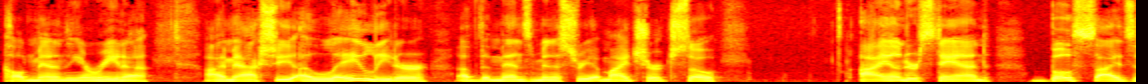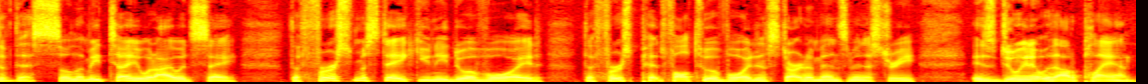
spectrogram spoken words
called Men in the Arena, I'm actually a lay leader of the men's ministry at my church. So I understand both sides of this. So let me tell you what I would say. The first mistake you need to avoid, the first pitfall to avoid in starting a men's ministry is doing it without a plan.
